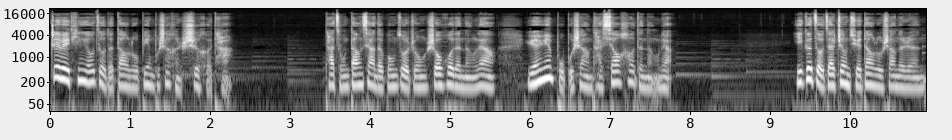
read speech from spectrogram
这位听友走的道路并不是很适合他。他从当下的工作中收获的能量，远远补不上他消耗的能量。一个走在正确道路上的人，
